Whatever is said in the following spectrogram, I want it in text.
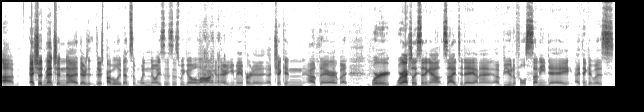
Um, I should mention uh, there's there's probably been some wind noises as we go along, and there you may have heard a, a chicken out there, but we're we're actually sitting outside today on a, a beautiful sunny day. I think it was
